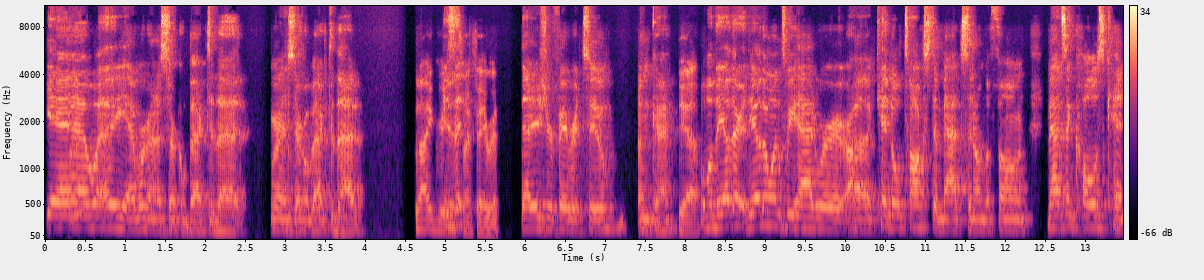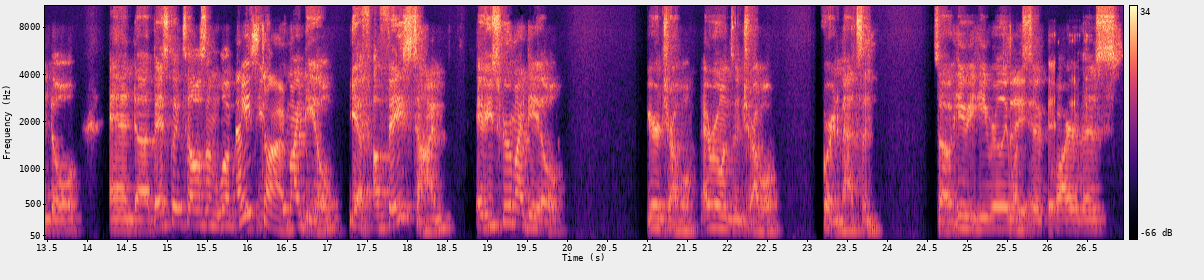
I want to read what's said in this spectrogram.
Yeah, well, yeah, we're gonna circle back to that. We're gonna circle back to that. I agree. Is that's it- my favorite. That is your favorite too. Okay. Yeah. Well, the other the other ones we had were uh, Kendall talks to Matsson on the phone. Matsson calls Kendall and uh, basically tells him, "Look, if you FaceTime. screw my deal, yeah, a FaceTime. If you screw my deal, you're in trouble. Everyone's in trouble, according to Matsson. So he he really Say- wants to acquire this.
